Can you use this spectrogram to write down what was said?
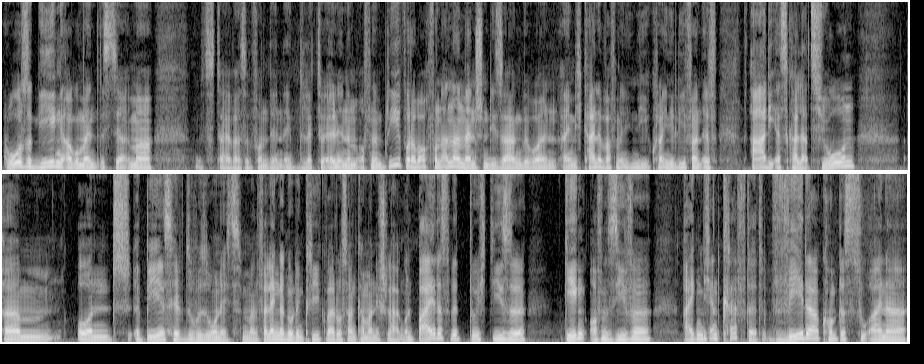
große Gegenargument ist ja immer, ist teilweise von den Intellektuellen in einem offenen Brief oder aber auch von anderen Menschen, die sagen, wir wollen eigentlich keine Waffen in die Ukraine liefern, ist A, die Eskalation ähm, und B, es hilft sowieso nichts. Man verlängert nur den Krieg, weil Russland kann man nicht schlagen. Und beides wird durch diese Gegenoffensive eigentlich entkräftet. Weder kommt es zu einer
